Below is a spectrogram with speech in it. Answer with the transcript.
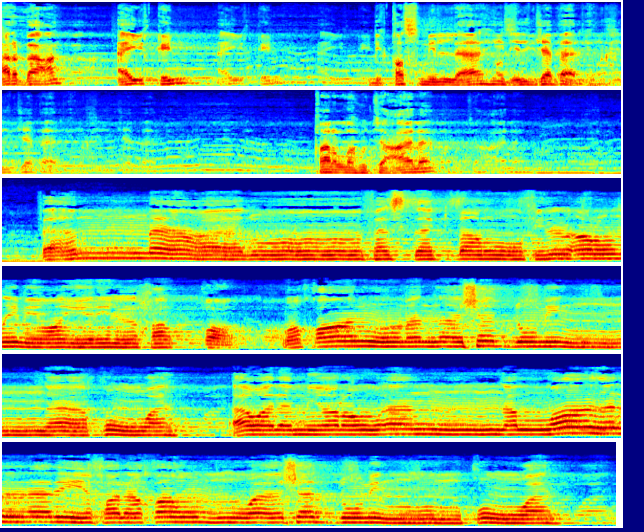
أربعة أيقن بقسم الله للجبابرة قال الله تعالى فأما عاد فاستكبروا في الأرض بغير الحق وقالوا من أشد منا قوة؟ أولم يروا أن الله الذي خلقهم وأشد منهم قوة؟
